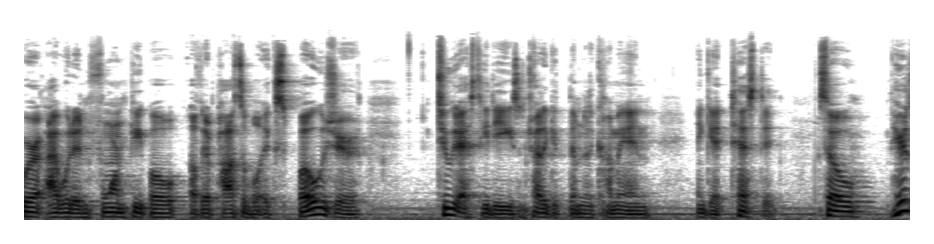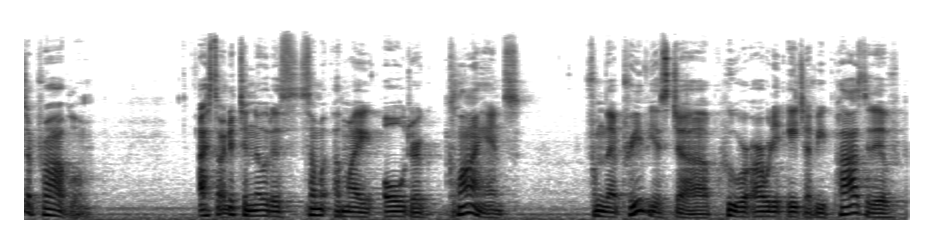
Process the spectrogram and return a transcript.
where I would inform people of their possible exposure to STDs and try to get them to come in and get tested. So here's a problem. I started to notice some of my older clients from that previous job who were already HIV positive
